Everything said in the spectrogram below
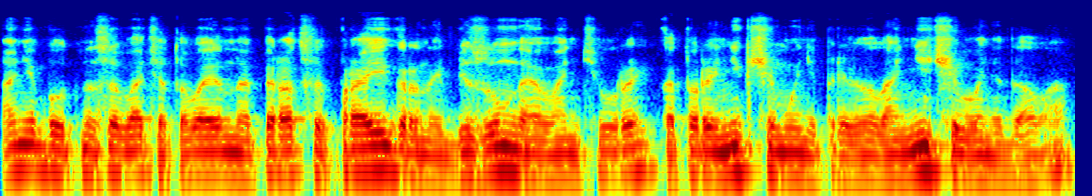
они будут называть эту военную операцию проигранной, безумной авантюрой, которая ни к чему не привела, ничего не дала.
